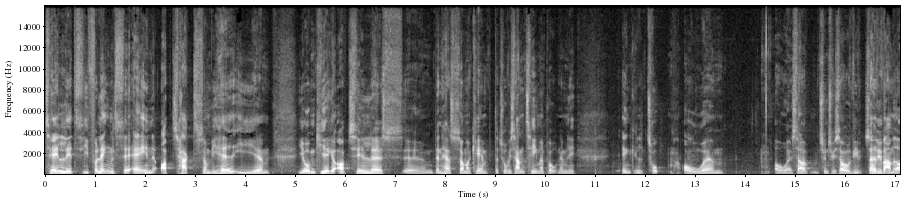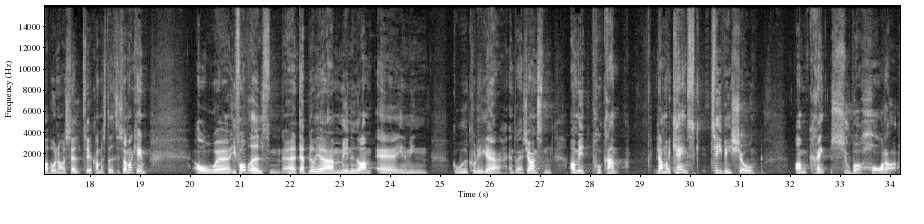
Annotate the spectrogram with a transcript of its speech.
tale lidt i forlængelse af en optakt, som vi havde i, øhm, i Åben Kirke op til uh, den her sommercamp. Der tog vi samme tema på, nemlig enkel tro. Og, uh, og øh, så synes vi, så, vi, så havde vi varmet op under os selv til at komme afsted til sommercamp. Og øh, i forberedelsen, øh, der blev jeg mindet om af en af mine gode kollegaer, Andreas Jørgensen, om et program, et amerikansk tv-show omkring superhårdere.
